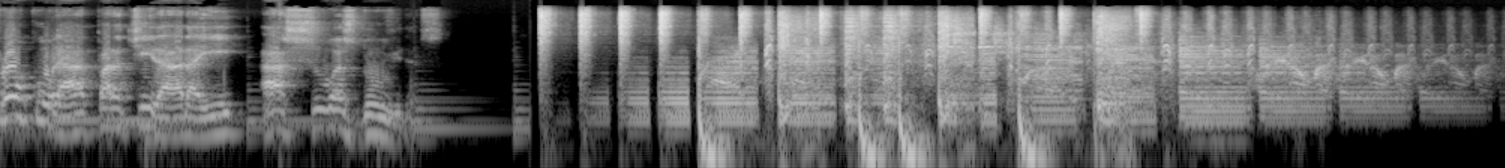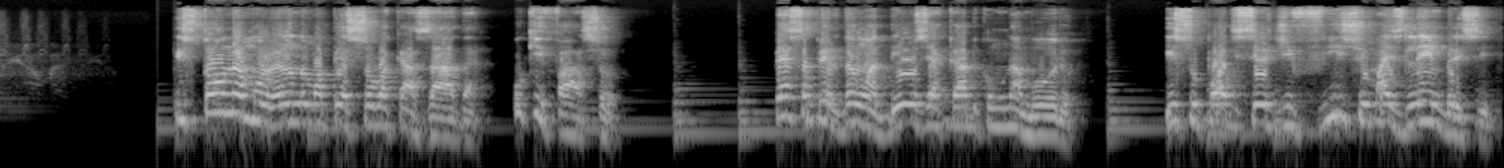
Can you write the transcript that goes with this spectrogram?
procurar para tirar aí as suas dúvidas. Estou namorando uma pessoa casada. O que faço? Peça perdão a Deus e acabe com o namoro. Isso pode ser difícil, mas lembre-se,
